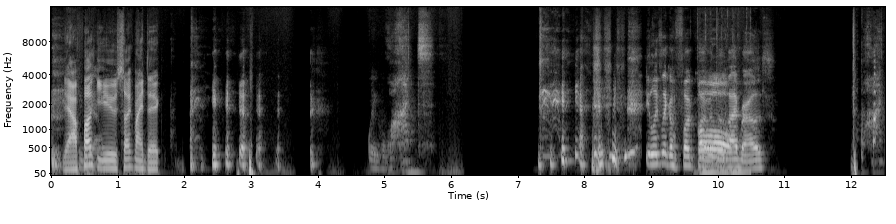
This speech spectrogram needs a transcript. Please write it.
Yeah, fuck Yeah. you. Suck my dick. Wait, what? he looks like a fuck boy with Oh. those eyebrows. What?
